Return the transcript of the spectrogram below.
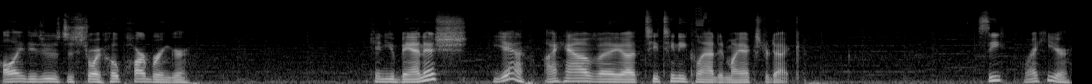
All I need to do is destroy Hope Harbinger. Can you banish? Yeah, I have a, a Titaniklad in my extra deck. See? Right here.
